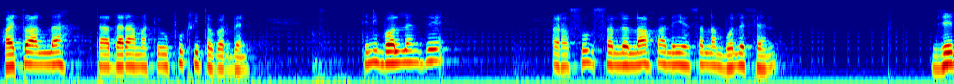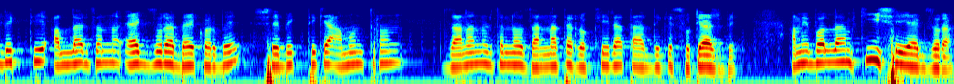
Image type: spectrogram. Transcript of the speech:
হয়তো আল্লাহ তা দ্বারা আমাকে উপকৃত করবেন। তিনি বললেন যে, রসুল সাল্লাহ আলহিহাল্লাম বলেছেন, যে ব্যক্তি আল্লাহর জন্য এক জোড়া ব্যয় করবে, সে ব্যক্তিকে আমন্ত্রণ জানানোর জন্য জান্নাতের রক্ষীরা তার দিকে ছুটে আসবে। আমি বললাম, কি সেই এক জোড়া?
